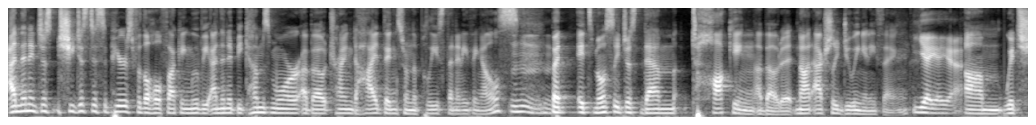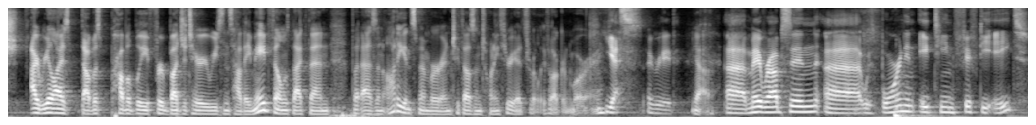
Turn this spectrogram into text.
and then it just she just disappears for the whole fucking movie, and then it becomes more about trying to hide things from the police than anything else. Mm-hmm, But it's mostly just them talking about it, not actually doing anything. Yeah, yeah, yeah. Um, which I realized that was probably for budgetary reasons how they made films back then. But as an audience member in 2023, it's really fucking boring. Yes, agreed. Yeah. Uh, May Robson uh, was born in 1858,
